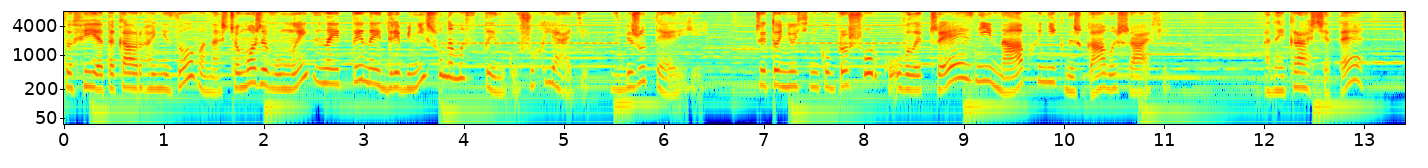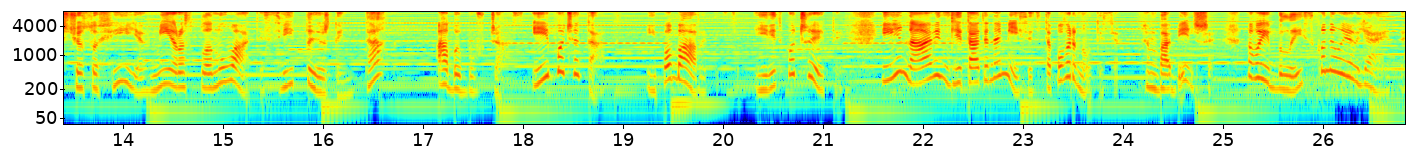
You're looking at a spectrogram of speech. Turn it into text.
Софія така організована, що може вмить знайти найдрібнішу намистинку в шухляді з біжутерією чи тонюсіньку брошурку у величезній, напханій книжками шафі. А найкраще те, що Софія вміє розпланувати свій тиждень так, аби був час і почитати, і побавитися, і відпочити, і навіть злітати на місяць та повернутися. Ба більше, ви й близько не уявляєте,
